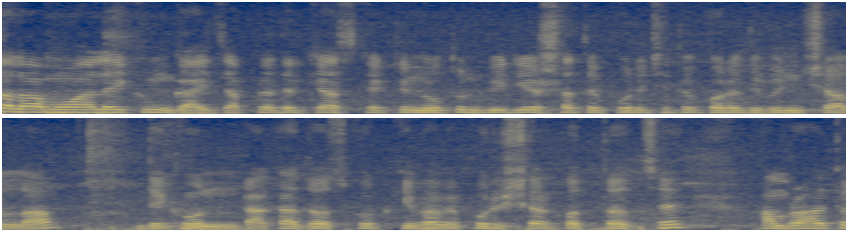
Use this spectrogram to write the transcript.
আসসালামু আলাইকুম গাইজ আপনাদেরকে আজকে একটি নতুন ভিডিওর সাথে পরিচিত করে দেব ইনশাল্লাহ দেখুন, ঢাকা জজকোট কীভাবে পরিষ্কার করতে হচ্ছে। আমরা হয়তো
